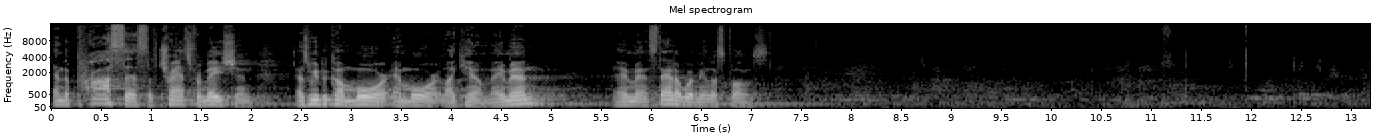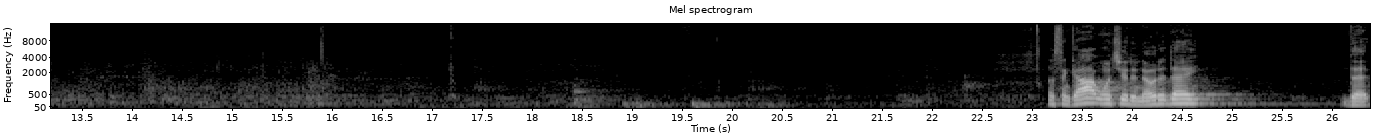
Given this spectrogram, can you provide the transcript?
and the process of transformation as we become more and more like Him. Amen? Amen. Stand up with me. Let's close. Listen, God wants you to know today that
